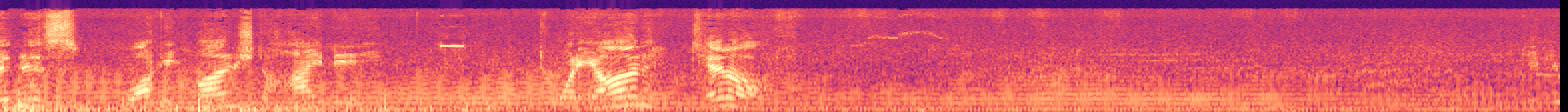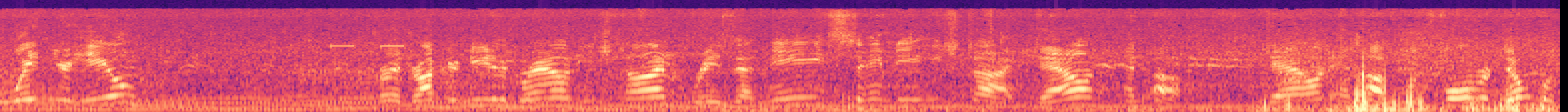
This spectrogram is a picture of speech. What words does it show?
Fitness, walking lunge to high knee. 20 on, 10 off. Keep your weight in your heel. Try to drop your knee to the ground each time. Raise that knee, same knee each time. Down and up, down and up. Look forward, don't look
